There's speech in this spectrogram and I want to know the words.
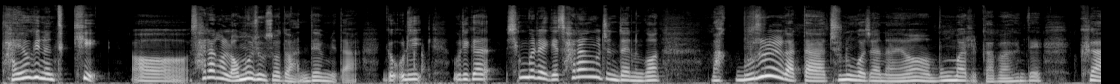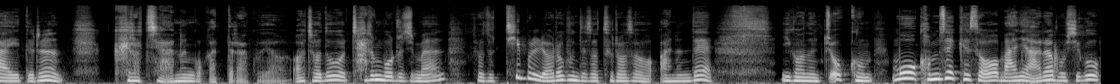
다육이는 특히, 어, 사랑을 너무 줘서도 안 됩니다. 그러니까 우리, 우리가 식물에게 사랑을 준다는 건 막 물을 갖다 주는 거잖아요. 목마를까봐. 근데 그 아이들은 그렇지 않은 것 같더라고요. 어, 저도 잘은 모르지만 저도 팁을 여러 군데서 들어서 아는데 이거는 조금 뭐 검색해서 많이 알아보시고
